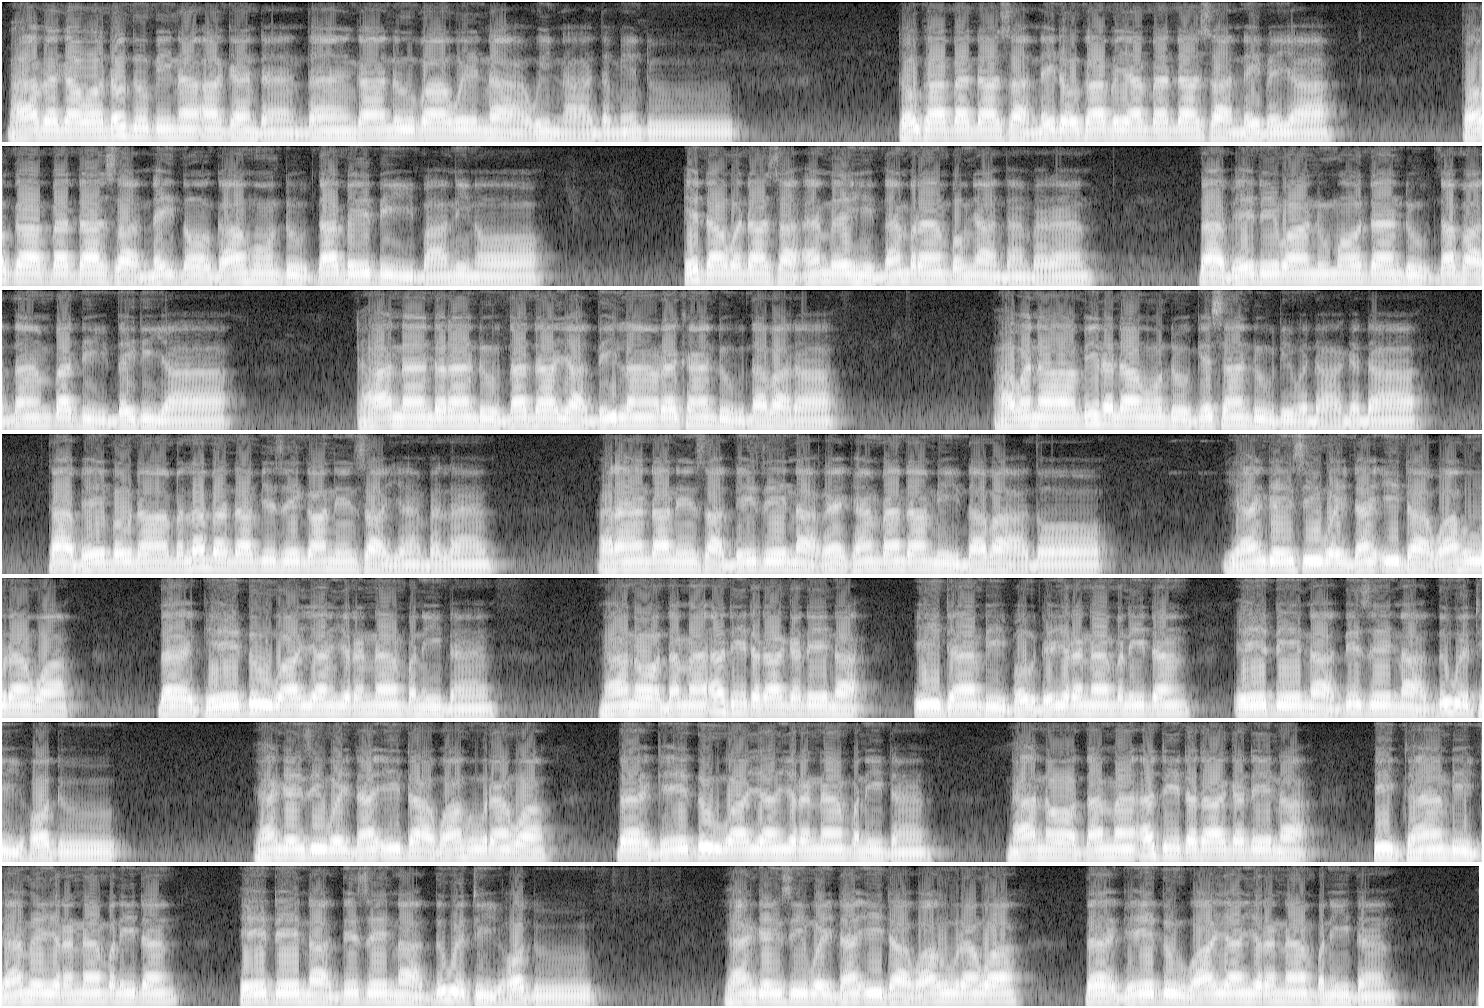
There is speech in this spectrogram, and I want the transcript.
ဘာဘဂဝဒုတုပိနာအာကန္တံသံဃာနုဘာဝေနဝိနာသမင်တုဒုက္ခပတ္တသနေဒုက္ခဘယပတ္တသနေဘယတောကပတ္တသနေသောဂဟွန်တုတပေပိပါဏိနောယ ဣဒဝဒသအမေဟိတံပရံပုံညတံပရံသဗ္ဗေဒေဝ ानु မောတန္တုသဗ္ဗတံပတ္တိသိတ္တိယဒါနန္တရန္တုတတ္တယသီလံရခန္တုသဗ္ဗရာဘာဝနာပိရဒဝန္တုကိသန္တုဒေဝတာကတာသဗ္ဗေဗုဒ္ဓဗလပတ္တပြစ္ဆေကာနိသယံဗလံ အရဟန္တာနိသတေဇေနရခံဗန္ဒာမိသဗ္ဗသောယံကိစီဝိတံဣဒဝါဟုရံဝါတကေတုဝါယံယရဏံပဏိတံနာနောဓမ္မအဋ္ဌိတရာဂတေနဣဒံပိဗုဒ္ဓယရဏံပဏိတံဧတေနသစ္စေနသုဝတိဟောတုယံကိစီဝိတံဣဒဝါဟုရံဝါ တကေတုဝါယံယရဏံပဏိတံနာနောတမ္မံအတ္တိတရာဂတေနဣဒံပိဓမ္မေယရဏံပဏိတံဧတေနသစ္စေနသုဝတိဟောတုယံကိဉ္စီဝိတံဣဒဝါဟုရံဝါတကေတုဝါယံယရဏံပဏိတံ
